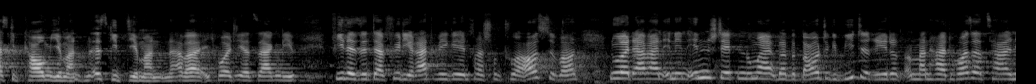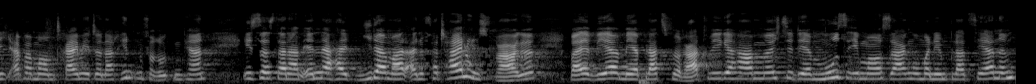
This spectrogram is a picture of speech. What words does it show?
es gibt kaum jemanden. Es gibt jemanden. Aber ich wollte jetzt sagen, viele sind dafür, die Radwegeinfrastruktur auszubauen. Nur da man in den Innenstädten nun einmal über bebaute Gebiete redet und man halt Häuserzahlen nicht einfach mal um drei Meter nach hinten verrücken kann, ist das dann am Ende halt wieder einmal eine Verteilungsfrage. Weil wer mehr Platz für Radwege haben möchte, der muss eben auch sagen, wo man den Platz hernimmt.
